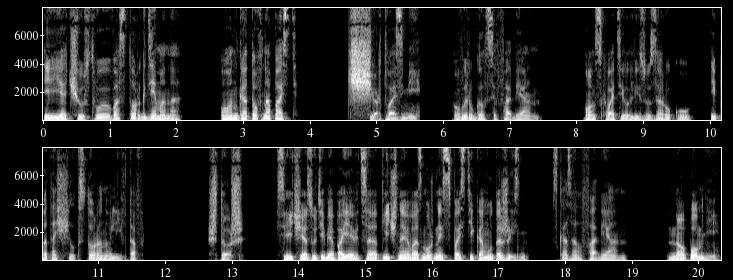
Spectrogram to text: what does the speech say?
И я чувствую восторг демона. Он готов напасть. «Черт возьми!» – выругался Фабиан. Он схватил Лизу за руку и потащил в сторону лифтов. «Что ж, сейчас у тебя появится отличная возможность спасти кому-то жизнь», – сказал Фабиан. «Но помни,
